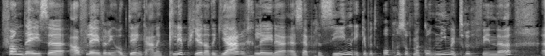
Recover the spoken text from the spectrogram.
van deze aflevering ook denken aan een clipje dat ik jaren geleden eens heb gezien. Ik heb het opgezocht, maar kon het niet meer terugvinden. Uh,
